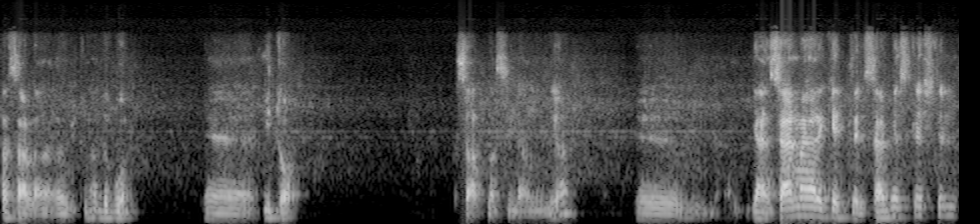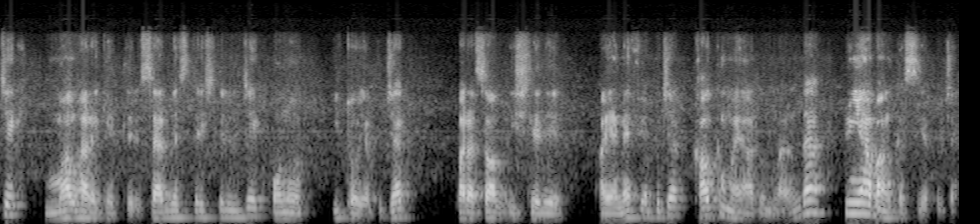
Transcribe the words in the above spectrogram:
tasarlanan örgütün adı bu. E, İTO kısaltmasıyla anılıyor. E, yani sermaye hareketleri serbestleştirilecek, mal hareketleri serbestleştirilecek, onu İTO yapacak, parasal işleri IMF yapacak, kalkınma yardımlarını da Dünya Bankası yapacak.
